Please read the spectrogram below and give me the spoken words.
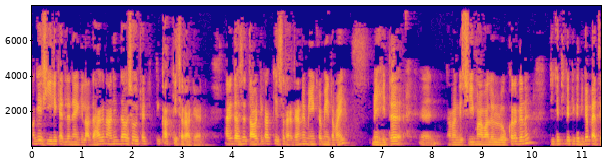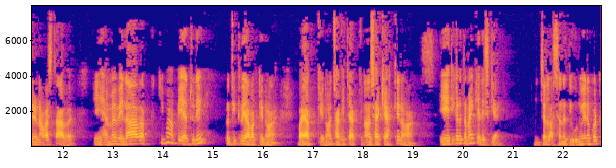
මගේ සීල කැඩලා නැහැ කියලා අදාහගෙන අනිත් දවසේ උට ටිකක් ඉස්සරහට යන්න. අනිත් දවසේ තව ටිකක් ඉස්සරහට යන්න මේ ක්‍රමේ තමයි මේ හිත තමන්ගේ සීමාවල ලෝක කරගෙන ටික ටික ටික ටික පැතිරෙන අවස්ථාව. මේ හැම වෙලාවකම අපේ ඇතුලේ ප්‍රතික්‍රියාවක් එනවා. බයක් එනවා, චකිතයක් එනවා, සැකයක් එනවා. ඒ ටිකට තමයි කෙලස් කියන්නේ. මෙච්චර ලස්සන දියුණු වෙනකොට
